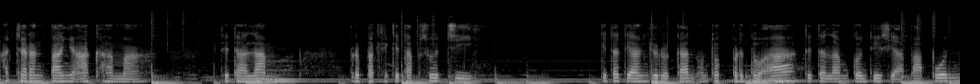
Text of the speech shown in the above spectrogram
ajaran banyak agama, di dalam berbagai kitab suci, kita dianjurkan untuk berdoa di dalam kondisi apa pun,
